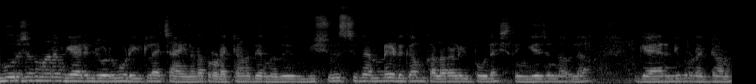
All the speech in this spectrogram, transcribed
നൂറ് ശതമാനം ഗ്യാരണ്ടിയോട് കൂടിയിട്ടുള്ള ചൈനയുടെ പ്രൊഡക്റ്റാണ് തരുന്നത്. വിശ്വസിച്ച് തന്നെ എടുക്കാം. കളർ ഇളകി പോകില്ല ശ്രിങ്കേജ് ഉണ്ടാവില്ല. ഗ്യാരണ്ടി പ്രൊഡക്റ്റാണ്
